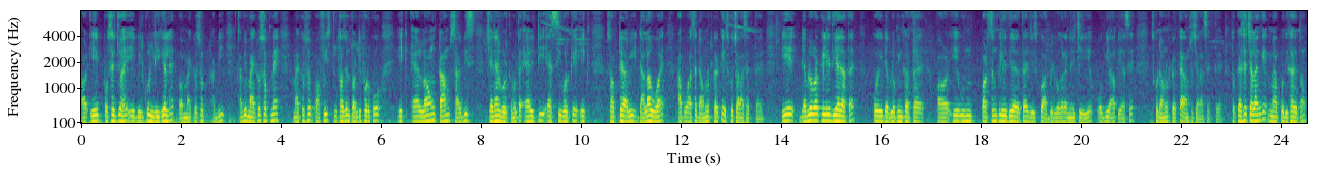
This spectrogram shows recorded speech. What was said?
और ये प्रोसेस जो है, ये बिल्कुल लीगल है और माइक्रोसॉफ्ट अभी अभी माइक्रोसॉफ्ट ने माइक्रोसॉफ्ट ऑफ़िस 2024 को एक लॉन्ग टर्म सर्विस चैनल बोल के मतलब एल टी एस सी बोल के एक सॉफ्टवेयर अभी डाला हुआ है। आप वहाँ से डाउनलोड करके इसको चला सकते हैं। ये डेवलपर के लिए दिया जाता है। कोई डेवलपिंग करता है और ये उन पर्सन के लिए दिया जाता है जिसको अपडेट वगैरह नहीं चाहिए वो भी आप यहाँ से इसको डाउनलोड करके आराम से चला सकते हैं। तो कैसे चलाएँगे मैं आपको दिखा देता हूँ।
